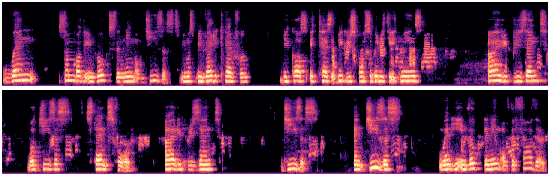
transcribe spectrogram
when somebody invokes the name of Jesus, we must be very careful because it has a big responsibility. It means I represent what Jesus stands for. I represent Jesus. And Jesus, when he invoked the name of the Father,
